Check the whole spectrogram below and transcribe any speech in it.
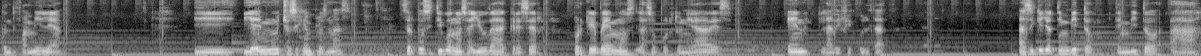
con tu familia. Y, y hay muchos ejemplos más. Ser positivo nos ayuda a crecer porque vemos las oportunidades en la dificultad. Así que yo te invito, te invito a,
